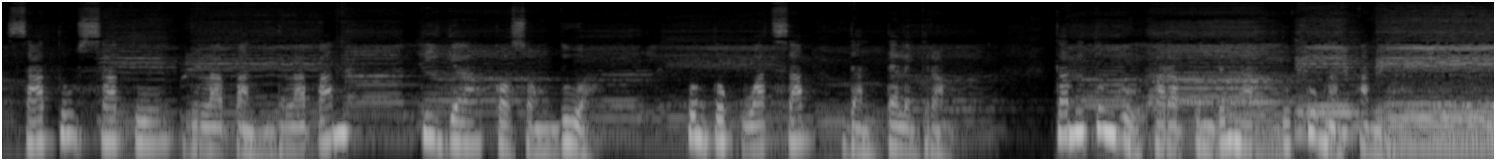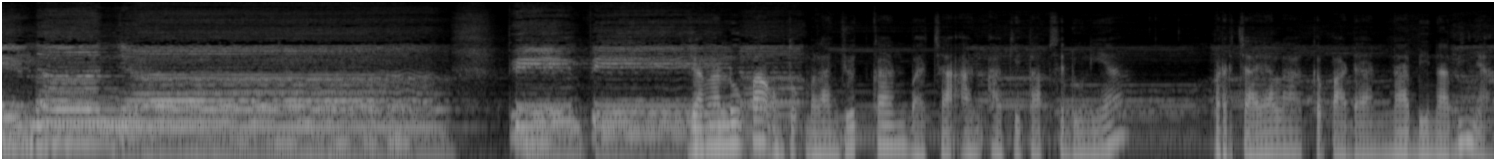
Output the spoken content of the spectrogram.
1188 302 untuk WhatsApp dan Telegram. Kami tunggu para pendengar dukungan Anda. Jangan lupa untuk melanjutkan bacaan Alkitab sedunia percayalah kepada nabi-nabinya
